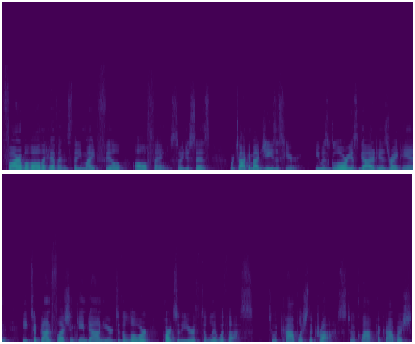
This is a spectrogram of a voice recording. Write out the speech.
far above all the heavens that he might fill all things. So he just says, We're talking about Jesus here. He was glorious God at his right hand. He took on flesh and came down here to the lower parts of the earth to live with us, to accomplish the cross, to accomplish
